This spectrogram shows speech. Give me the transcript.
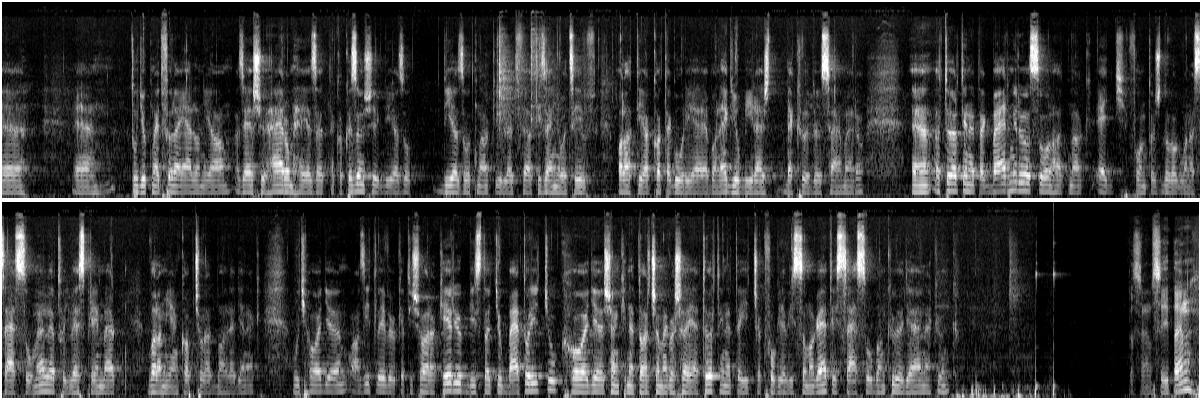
e, tudjuk majd felajánlani a, az első három helyezettnek, a közönségdíjazott díjazottnak, illetve a 18 év alattiak kategóriájában legjobb írást beküldő számára. A történetek bármiről szólhatnak, egy fontos dolog van a száz szó mellett, hogy Veszprémmel valamilyen kapcsolatban legyenek. Úgyhogy az itt lévőket is arra kérjük, biztatjuk, bátorítjuk, hogy senki ne tartsa meg a saját történeteit, csak fogja vissza magát, és száz szóban küldje el nekünk. Köszönöm szépen.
